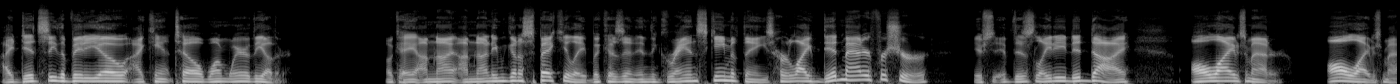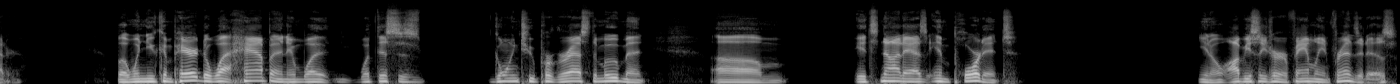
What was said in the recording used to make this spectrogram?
I did see the video. I can't tell one way or the other. Okay, I'm not I'm not even going to speculate because in, in the grand scheme of things, her life did matter for sure. If if this lady did die, all lives matter. All lives matter. But when you compare it to what happened and what what this is going to progress the movement, um, it's not as important. You know, obviously to her family and friends it is,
